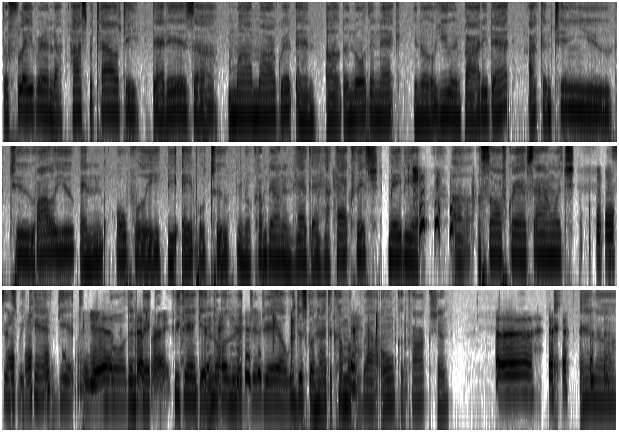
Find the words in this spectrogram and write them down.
the flavor and the hospitality that is uh, Ma Margaret and uh, the Northern Neck. You know, you embody that. I continue to follow you and hopefully be able to, you know, come down and have that hackfish, maybe a, a, a soft crab sandwich. And since we can't get yes, northern right. we can't get northern ginger ale, we're just gonna have to come up with our own concoction. Uh. and uh,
